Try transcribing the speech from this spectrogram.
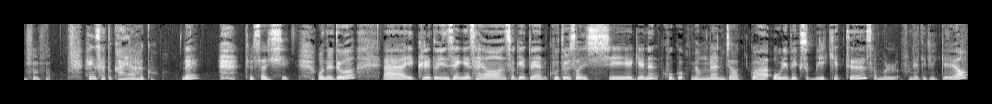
행사도 가야 하고, 네? 들선 씨. 오늘도, 아, 이 그래도 인생의 사연 소개된 고들선 씨에게는 고급 명란젓과 오리백숙 밀키트 선물로 보내드릴게요.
